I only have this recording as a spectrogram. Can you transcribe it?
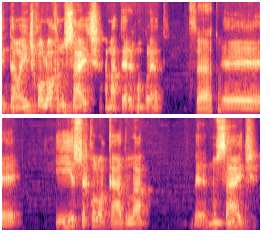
Então, a gente coloca no site a matéria completa. Certo. É... E isso é colocado lá é, no site.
